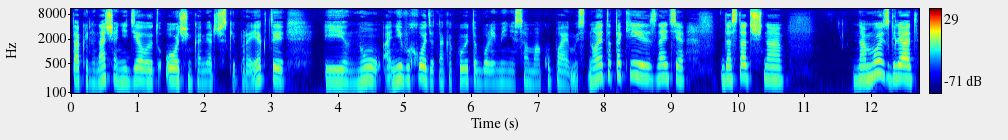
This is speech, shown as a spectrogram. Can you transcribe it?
Так или иначе, они делают очень коммерческие проекты и, ну, они выходят на какую-то более-менее самоокупаемость. Но это такие, знаете, достаточно, на мой взгляд,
